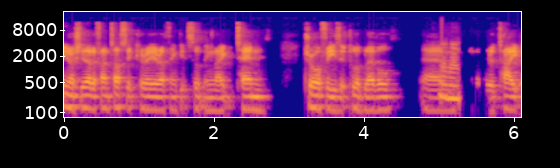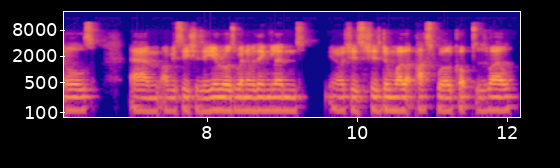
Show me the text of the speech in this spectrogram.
you know, she's had a fantastic career. I think it's something like 10 trophies at club level, um, mm-hmm. titles. Um, obviously, she's a Euros winner with England. You know, she's she's done well at past World Cups as well,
